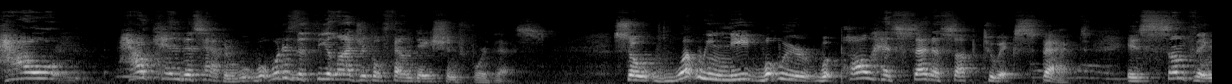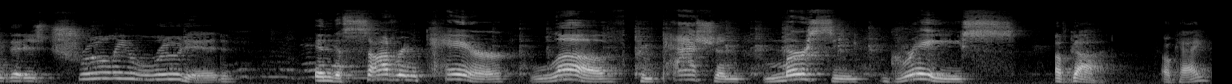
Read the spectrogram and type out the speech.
how, how can this happen? What is the theological foundation for this? So what we need, what we're, what Paul has set us up to expect is something that is truly rooted in the sovereign care, love, compassion, mercy, grace of God. Okay?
